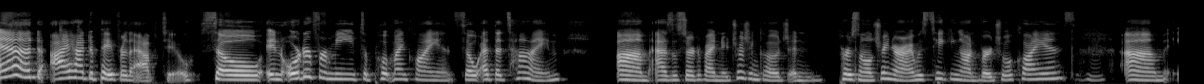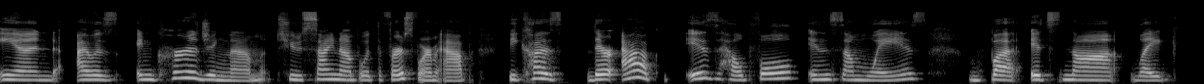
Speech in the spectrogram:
And I had to pay for the app too. So in order for me to put my clients, so at the time, um, as a certified nutrition coach and personal trainer, I was taking on virtual clients. Um, and I was encouraging them to sign up with the 1st Phorm app because their app is helpful in some ways, but it's not like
